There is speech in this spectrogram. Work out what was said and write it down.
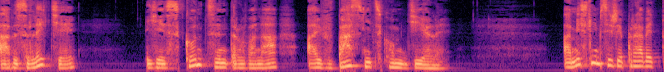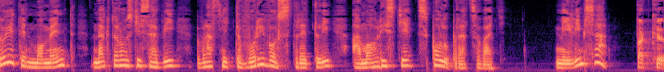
a vzlete je skoncentrovaná aj v básnickom diele. A myslím si, že práve to je ten moment, na ktorom ste sa vy vlastne tvorivo stretli a mohli ste spolupracovať. Mýlim sa? Tak e,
